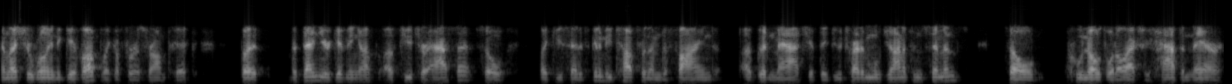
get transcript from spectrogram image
unless you're willing to give up like a first round pick. But but then you're giving up a future asset. So like you said, it's going to be tough for them to find a good match if they do try to move Jonathan Simmons. So who knows what'll actually happen there.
